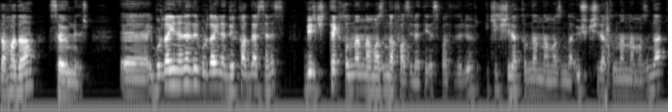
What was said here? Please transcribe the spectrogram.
daha da sevimlidir. Ee, burada yine nedir? Burada yine dikkat derseniz bir tek kılınan namazın da fazileti ispat ediliyor. İki kişiyle kılınan namazın da, üç kişiyle kılınan namazın da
